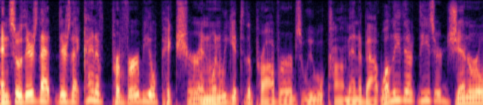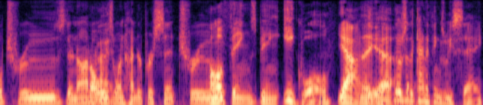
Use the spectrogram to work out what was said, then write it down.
And so there's that there's that kind of proverbial picture, and when we get to the proverbs, we will comment about well, these are these are general truths. They're not always 100 percent true. All things being equal. yeah, Uh, yeah. Those are the kind of things we say.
